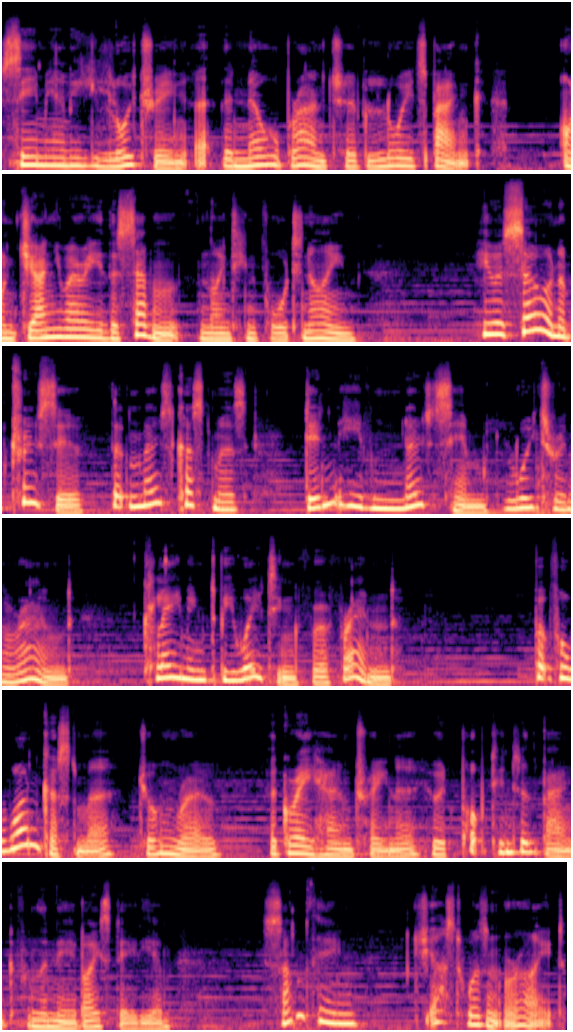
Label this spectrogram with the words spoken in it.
seemingly loitering at the Knowle branch of Lloyds Bank on January the 7th, 1949. He was so unobtrusive that most customers didn't even notice him loitering around, claiming to be waiting for a friend. But for one customer, John Rowe, a greyhound trainer who had popped into the bank from the nearby stadium, something just wasn't right.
